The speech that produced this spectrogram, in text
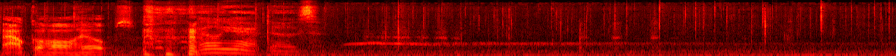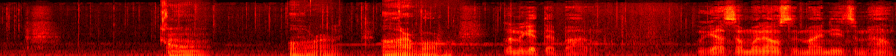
Alcohol helps. Hell yeah, it does. Oh. Or Arvo. Let me get that bottle. We got someone else that might need some help.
